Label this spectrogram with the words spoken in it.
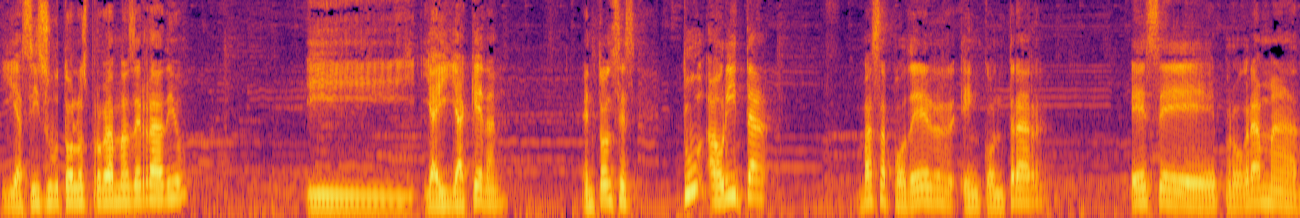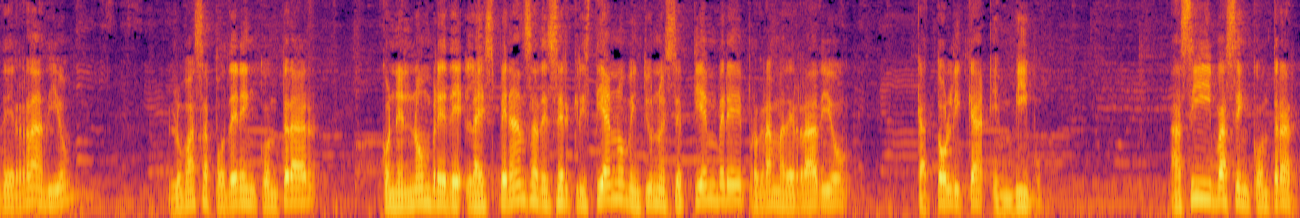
Y así subo todos los programas de radio y, y ahí ya quedan. Entonces, tú ahorita vas a poder encontrar ese programa de radio, lo vas a poder encontrar con el nombre de La Esperanza de Ser Cristiano, 21 de septiembre, programa de radio católica en vivo. Así vas a encontrar.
